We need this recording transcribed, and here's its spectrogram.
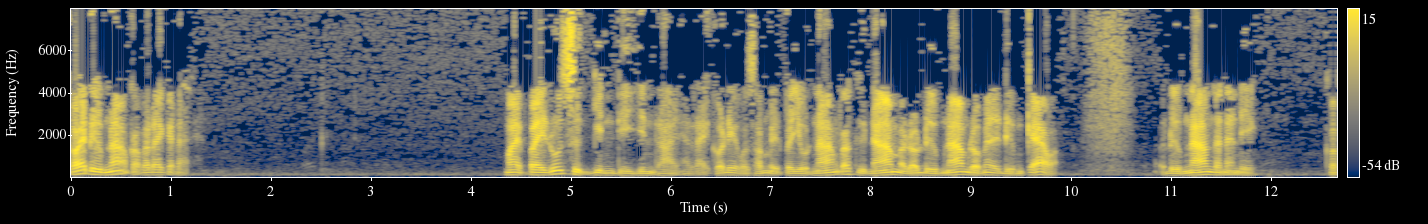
ก็ให้ดื่มน้ำกับอะไรก็ได้ ไม่ไปรู้สึกยินดียินร้ายอะไร ก็เรียกว่าสำเร็จประโยชน์น้ำก็คือน้ำเราดื่มน้ำเราไม่ได้ดื่มแก้วดื่มน้ำแต่นั้นเองก็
